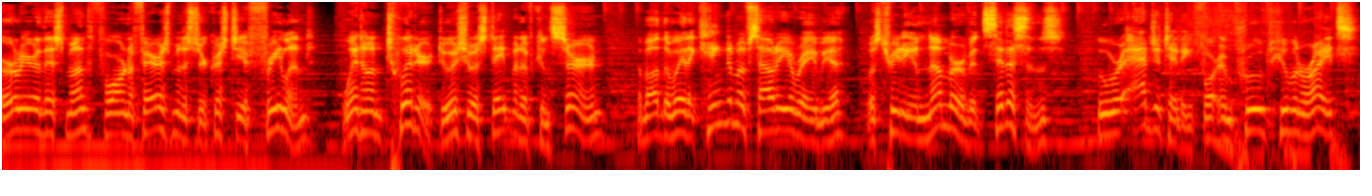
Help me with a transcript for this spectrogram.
Earlier this month, Foreign Affairs Minister Chrystia Freeland went on Twitter to issue a statement of concern about the way the Kingdom of Saudi Arabia was treating a number of its citizens who were agitating for improved human rights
